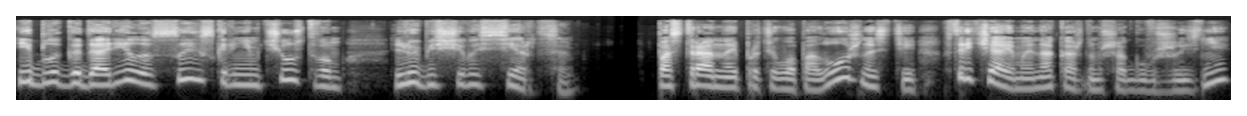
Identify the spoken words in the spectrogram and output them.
и благодарила с искренним чувством любящего сердца. По странной противоположности, встречаемой на каждом шагу в жизни,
